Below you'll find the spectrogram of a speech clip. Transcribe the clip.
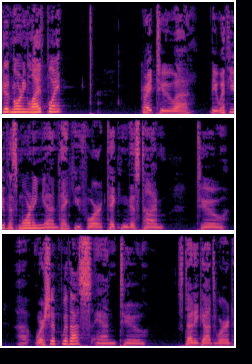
Good morning, Life Point. Great to uh, be with you this morning, and thank you for taking this time to uh, worship with us and to study God's Word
